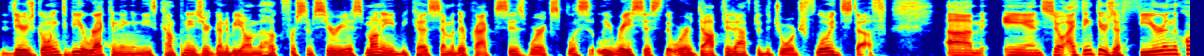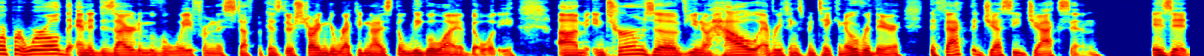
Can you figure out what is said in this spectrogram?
there's going to be a reckoning and these companies are going to be on the hook for some serious money because some of their practices were explicitly racist that were adopted after the george floyd stuff um, and so I think there's a fear in the corporate world and a desire to move away from this stuff because they're starting to recognize the legal liability. Um, in terms of you know how everything's been taken over there, the fact that Jesse Jackson is it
